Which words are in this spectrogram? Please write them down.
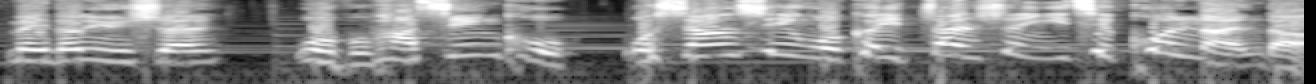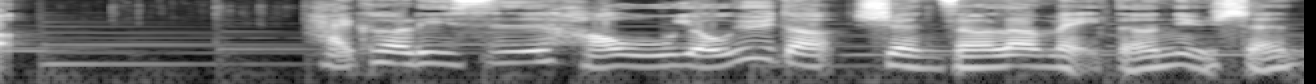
美德女神，我不怕辛苦，我相信我可以战胜一切困难的。海克利斯毫无犹豫地选择了美德女神。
